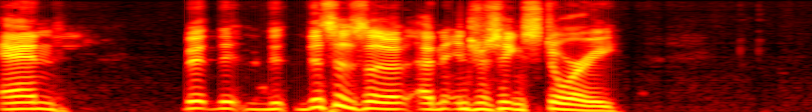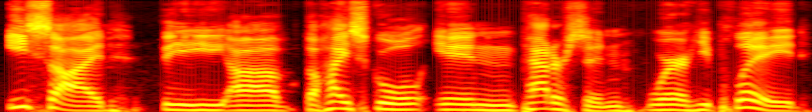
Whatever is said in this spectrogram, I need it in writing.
And th- th- th- this is a, an interesting story. Eastside, the uh, the high school in Paterson where he played,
